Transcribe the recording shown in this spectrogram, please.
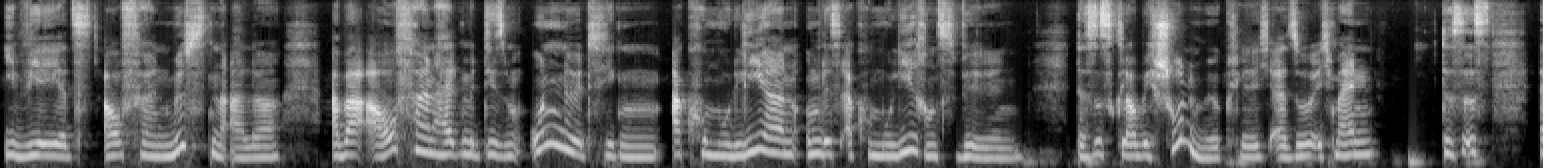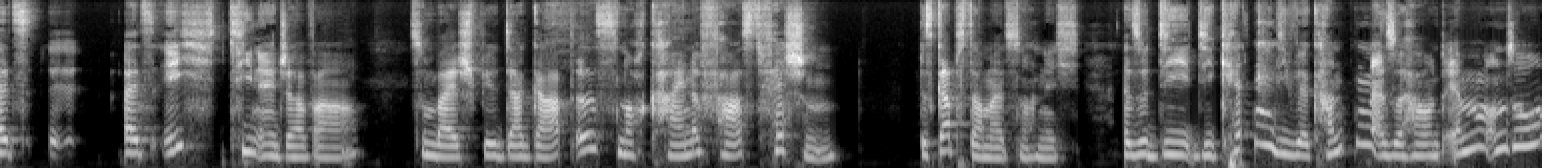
wir jetzt aufhören müssten alle. Aber aufhören halt mit diesem unnötigen Akkumulieren um des Akkumulierens willen. Das ist, glaube ich, schon möglich. Also ich meine, das ist, als, äh, als ich Teenager war, zum Beispiel, da gab es noch keine Fast Fashion. Das gab es damals noch nicht. Also die, die Ketten, die wir kannten, also H&M und so,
